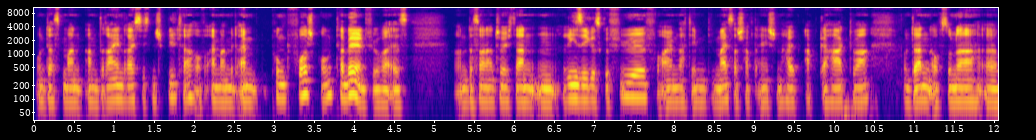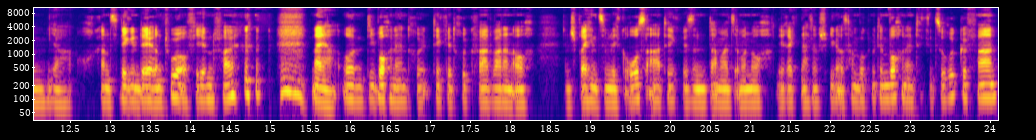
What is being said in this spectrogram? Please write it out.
und dass man am 33. Spieltag auf einmal mit einem Punkt Vorsprung Tabellenführer ist. Und das war natürlich dann ein riesiges Gefühl, vor allem nachdem die Meisterschaft eigentlich schon halb abgehakt war. Und dann auf so einer, ähm, ja, auch ganz legendären Tour auf jeden Fall. naja, und die Wochenendticket-Rückfahrt war dann auch entsprechend ziemlich großartig. Wir sind damals immer noch direkt nach dem Spiel aus Hamburg mit dem Wochenendticket zurückgefahren.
